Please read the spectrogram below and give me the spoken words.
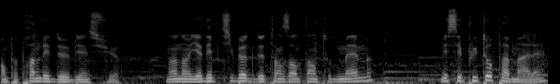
On peut prendre les deux, bien sûr. Non, non, il y a des petits bugs de temps en temps tout de même. Mais c'est plutôt pas mal, hein.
